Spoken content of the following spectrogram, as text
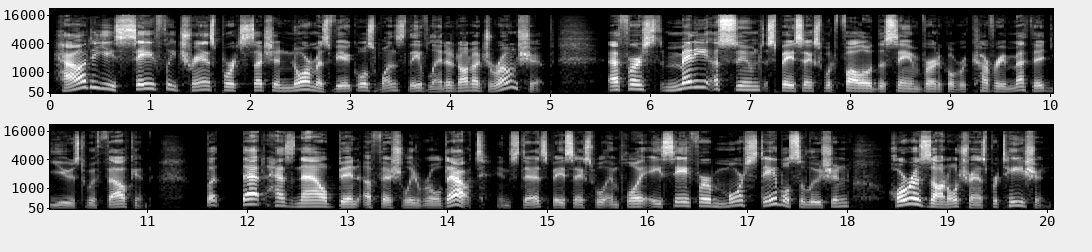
How do you safely transport such enormous vehicles once they've landed on a drone ship? At first, many assumed SpaceX would follow the same vertical recovery method used with Falcon, but that has now been officially ruled out. Instead, SpaceX will employ a safer, more stable solution horizontal transportation.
